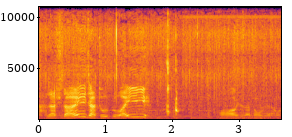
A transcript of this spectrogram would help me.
한잔 합시다. 에이, 자, 두루와이. 어, 이제 나도 먹으라고.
